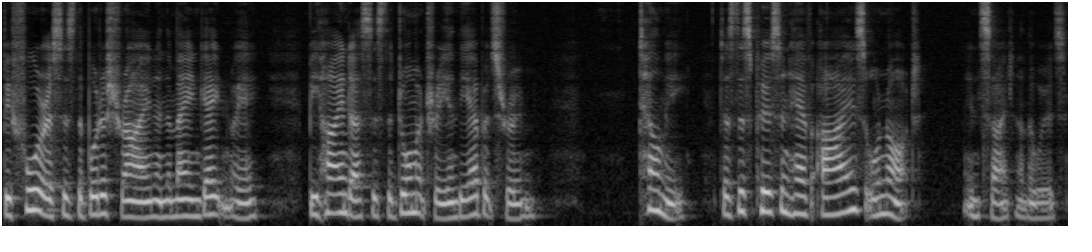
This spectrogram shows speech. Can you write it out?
Before us is the Buddha shrine and the main gateway, Behind us is the dormitory and the abbot's room. Tell me, does this person have eyes or not? Insight, in other words.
